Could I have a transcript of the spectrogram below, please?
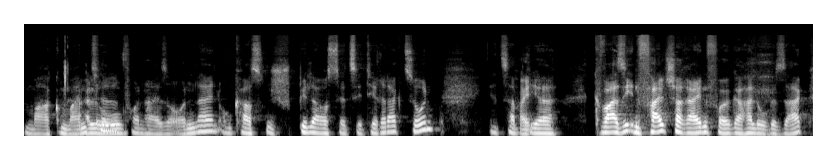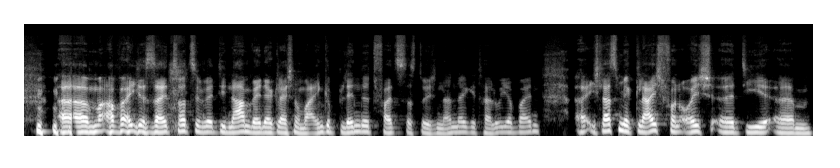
Marc Mantel Hallo. von Heise Online und Carsten Spiller aus der CT-Redaktion. Jetzt habt Hi. ihr quasi in falscher Reihenfolge Hallo gesagt. ähm, aber ihr seid trotzdem, die Namen werden ja gleich nochmal eingeblendet, falls das durcheinander geht. Hallo, ihr beiden. Äh, ich lasse mir gleich von euch äh, die ähm,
